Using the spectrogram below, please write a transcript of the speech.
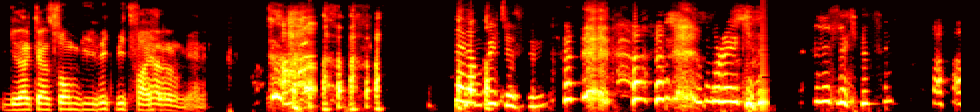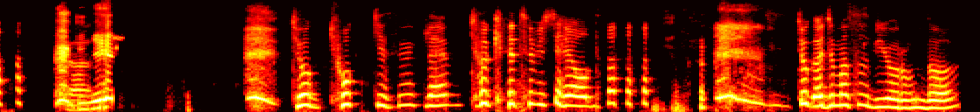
Giderken son bir iyilik bir itfaiye ararım yani. Neden burayı kesin? Burayı kesin. Kesinlikle kesin. Niye? Çok çok kesinlikle çok kötü bir şey oldu. Çok acımasız bir yorumdu.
